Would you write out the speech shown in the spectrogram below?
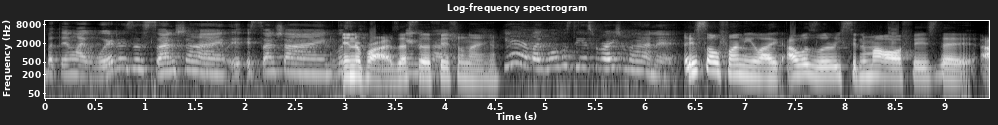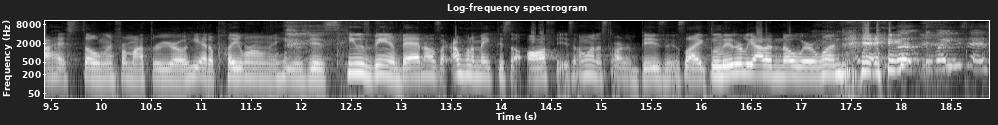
But then like, where does the SonShine? It's SonShine. Enterprise, that's the official name. Yeah, like what was the inspiration behind it? It's so funny. Like I was literally sitting in my office that I had stolen from my three year old. He had a playroom and he was just he was being bad. And I was like, I'm gonna make this an office. I'm gonna start a business. Like literally out of nowhere one day. Look, the way you said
